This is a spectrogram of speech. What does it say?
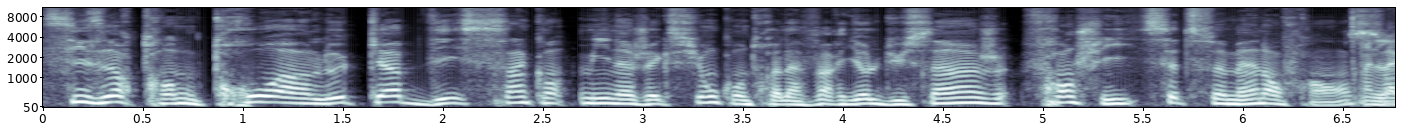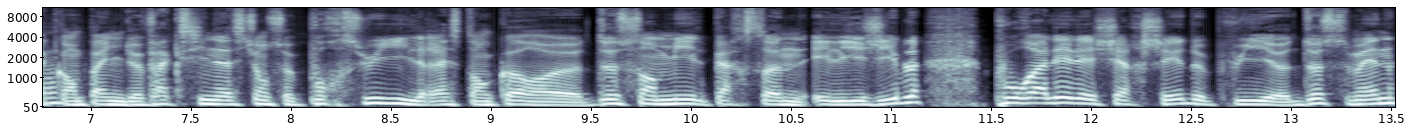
6h33, le cap des 50 000 injections contre la variole du singe franchi cette semaine en France. La campagne de vaccination se poursuit. Il reste encore 200 euh, 000 personnes éligibles. Pour aller les chercher, depuis euh, deux semaines,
